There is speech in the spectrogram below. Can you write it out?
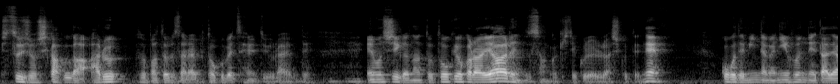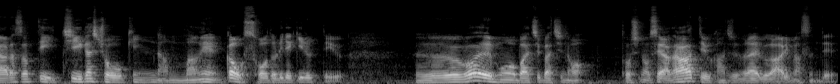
出場資格があるバトル・ザ・ライブ特別編というライブで。MC がなんと東京からヤーレンズさんが来てくれるらしくてねここでみんなが2分ネタで争って1位が賞金何万円かを総取りできるっていうすごいもうバチバチの年の瀬やなっていう感じのライブがありますんで。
